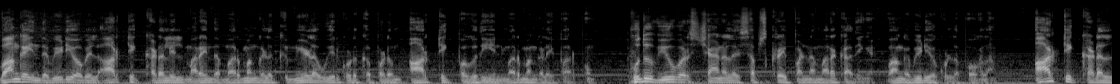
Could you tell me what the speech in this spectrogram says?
வாங்க இந்த வீடியோவில் ஆர்க்டிக் கடலில் மறைந்த மர்மங்களுக்கு மீள உயிர் கொடுக்கப்படும் ஆர்க்டிக் பகுதியின் மர்மங்களை பார்ப்போம். புது வியூவர்ஸ் சேனலை சப்ஸ்கிரைப் பண்ண மறக்காதீங்க. வாங்க வீடியோக்குள்ள போகலாம். ஆர்க்டிக் கடல்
